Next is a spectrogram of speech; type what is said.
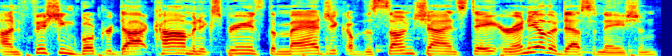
on fishingbooker.com and experience the magic of the Sunshine State or any other destination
